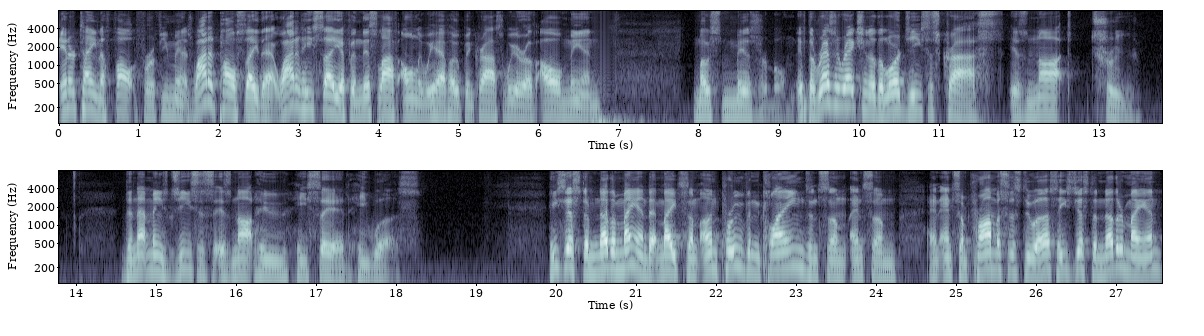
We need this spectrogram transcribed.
entertain a thought for a few minutes. Why did Paul say that? Why did he say, if in this life only we have hope in Christ, we are of all men most miserable? If the resurrection of the Lord Jesus Christ is not true, then that means Jesus is not who he said he was. He's just another man that made some unproven claims and some and some and, and some promises to us. He's just another man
